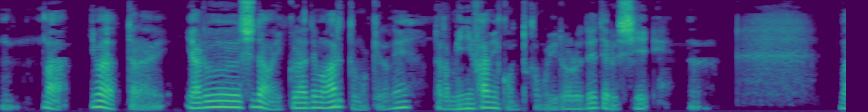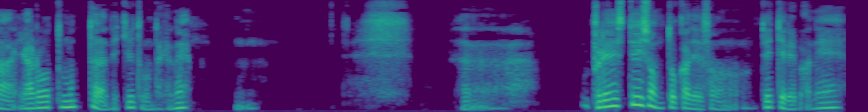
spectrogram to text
うん、まあ、今だったらやる手段はいくらでもあると思うけどね。だからミニファミコンとかもいろいろ出てるし、うん、まあ、やろうと思ったらできると思うんだけどね。うん、うん、プレイステーションとかでその、出てればね、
